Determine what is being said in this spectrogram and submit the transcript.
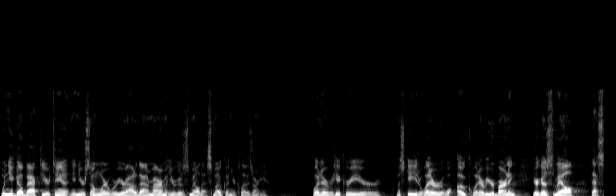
when you go back to your tent and you're somewhere where you're out of that environment, you're going to smell that smoke on your clothes, aren't you? Whatever hickory or mesquite or whatever oak, whatever you're burning, you're going to smell that,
